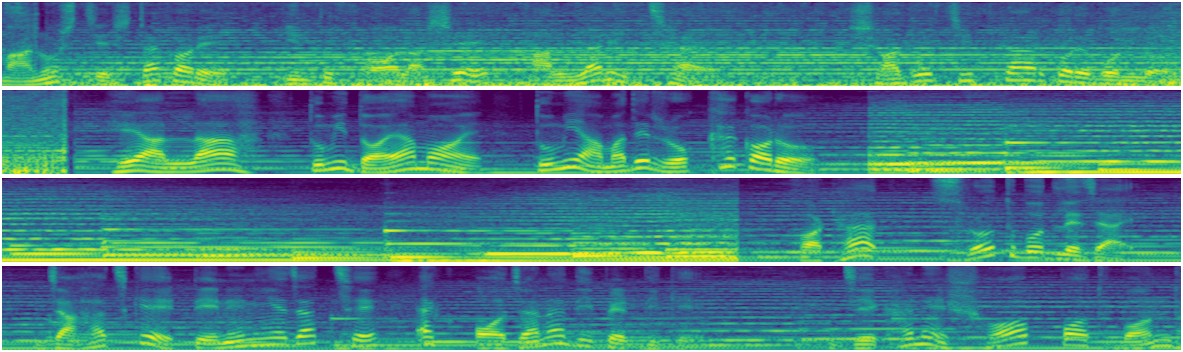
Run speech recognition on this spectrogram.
মানুষ চেষ্টা করে, কিন্তু ফল আসে আল্লাহর ইচ্ছায়। সাগর চিৎকার করে বলল, হে আল্লাহ, তুমি দয়াময়, তুমি আমাদের রক্ষা করো। হঠাৎ স্রোত বদলে যায়, জাহাজকে টেনে নিয়ে যাচ্ছে এক অজানা দ্বীপের দিকে। যেখানে সব পথ বন্ধ,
